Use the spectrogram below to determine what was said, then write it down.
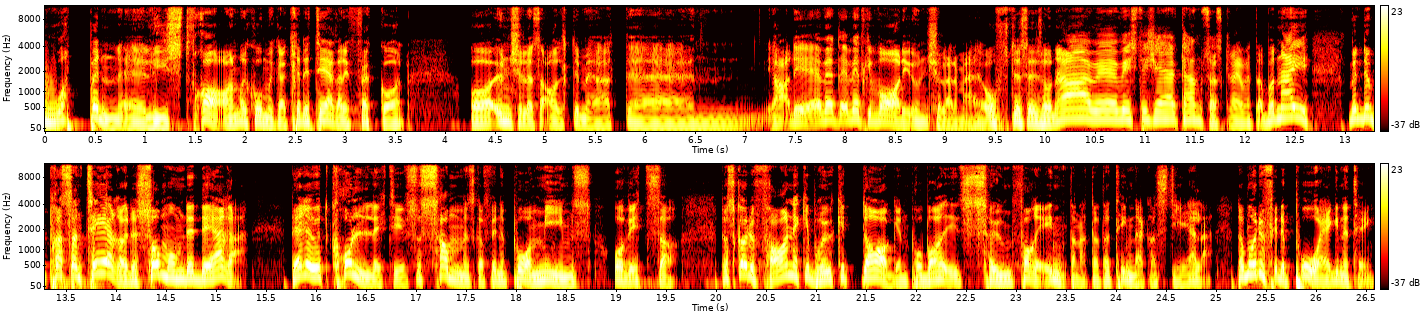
åpenlyst fra andre komikere, krediterer de fuck all, og unnskylder seg alltid med at uh, Ja, de, jeg, vet, jeg, vet, ikke hva de unnskylder det med. Ofte er det sånn Ja, vi visste ikke helt hvem som har skrevet det. Men nei, men du presenterer det som om det er dere. Dere er jo et kollektiv som sammen skal finne på memes og vitser. Da skal du faen ikke bruke dagen på å bare saumfare internett etter ting dere kan stjele. Da må du finne på egne ting.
